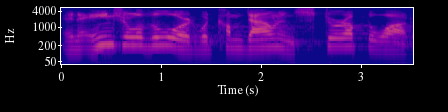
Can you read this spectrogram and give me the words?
an angel of the Lord would come down and stir up the waters.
